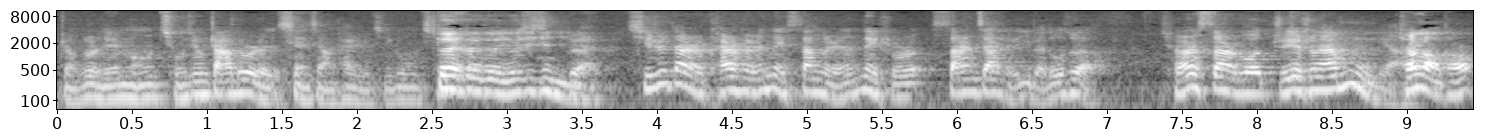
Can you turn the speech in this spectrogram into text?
整个联盟球星扎堆儿的现象开始集中。对对对，尤其近几年对，，其实但是凯尔特人那三个人那时候仨人加起来一百多岁了，全是三十多，职业生涯暮年了，全老头儿。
